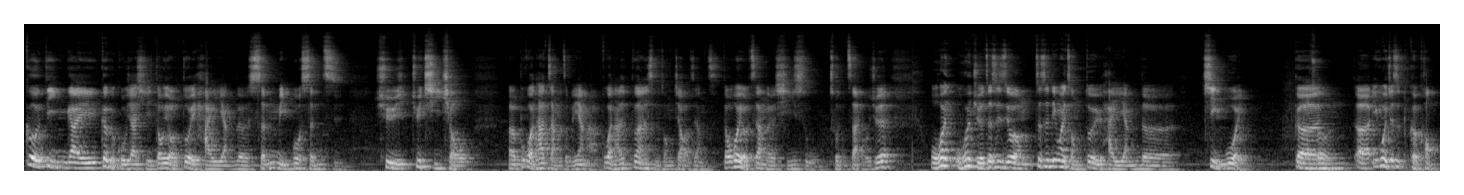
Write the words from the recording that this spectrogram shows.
各地应该各个国家其实都有对海洋的神明或神祇去去祈求，呃，不管它长得怎么样啊，不管它不管是什么宗教这样子，都会有这样的习俗存在。我觉得我会我会觉得这是这种这是另外一种对于海洋的敬畏，跟呃，因为就是不可控，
